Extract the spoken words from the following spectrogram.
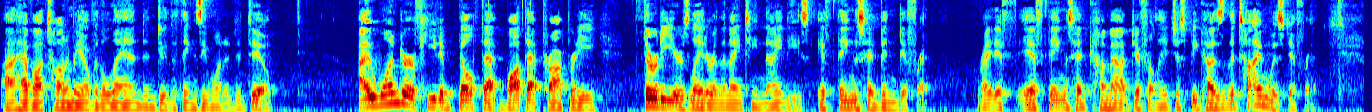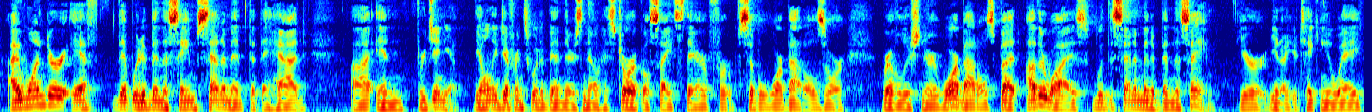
uh, have autonomy over the land and do the things he wanted to do. I wonder if he'd have built that bought that property 30 years later in the 1990s, if things had been different, right? If if things had come out differently, just because the time was different. I wonder if that would have been the same sentiment that they had uh, in Virginia. The only difference would have been there's no historical sites there for Civil War battles or Revolutionary War battles, but otherwise, would the sentiment have been the same? You're, you know, you're taking away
